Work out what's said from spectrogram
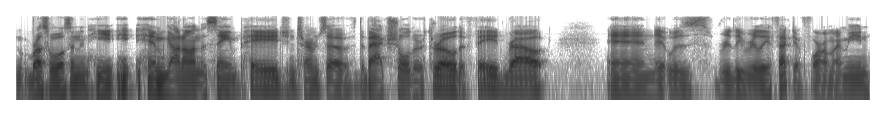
Russell Wilson and he, he, him got on the same page in terms of the back shoulder throw, the fade route, and it was really really effective for him. I mean,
